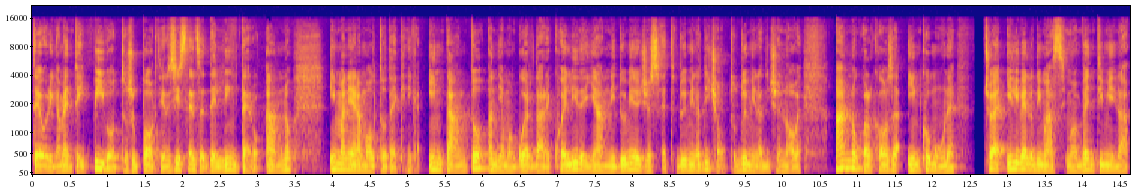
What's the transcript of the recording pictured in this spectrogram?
teoricamente i pivot, supporti e resistenze dell'intero anno in maniera molto tecnica. Intanto andiamo a guardare quelli degli anni 2017, 2018, 2019. Hanno qualcosa in comune cioè il livello di massimo a 20.000,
